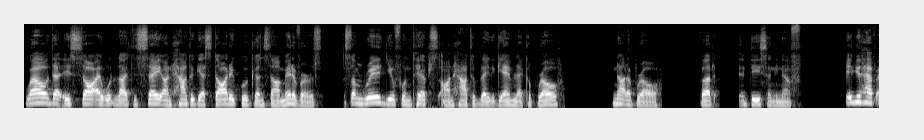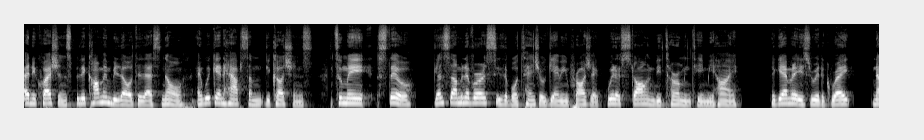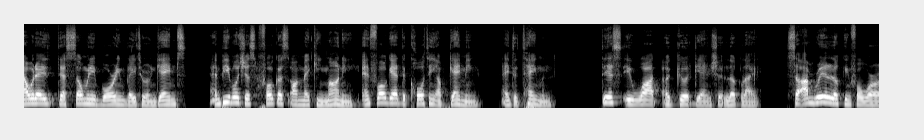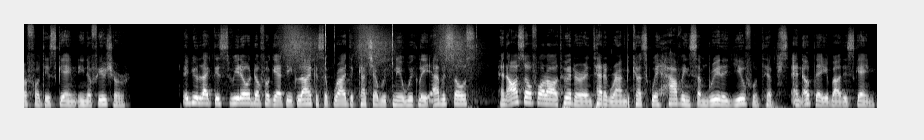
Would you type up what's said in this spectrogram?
Well, that is all I would like to say on how to get started with Gunstar Metaverse. Some really useful tips on how to play the game like a pro. Not a pro, but decent enough. If you have any questions, please comment below to let us know and we can have some discussions. To me, still, Gunstar Metaverse is a potential gaming project with a strong and determined team behind. The gameplay is really great. Nowadays, there's so many boring Blade games, and people just focus on making money and forget the core thing of gaming, entertainment. This is what a good game should look like. So I'm really looking forward for this game in the future. If you like this video, don't forget to like and subscribe to catch up with new weekly episodes. And also follow our Twitter and Telegram because we're having some really useful tips and updates about this game.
